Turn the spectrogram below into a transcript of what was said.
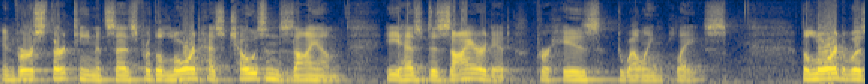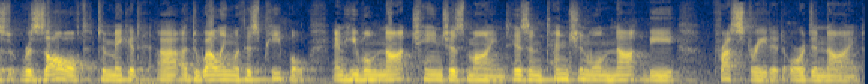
In verse 13, it says, For the Lord has chosen Zion, he has desired it for his dwelling place. The Lord was resolved to make it uh, a dwelling with his people, and he will not change his mind. His intention will not be frustrated or denied.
